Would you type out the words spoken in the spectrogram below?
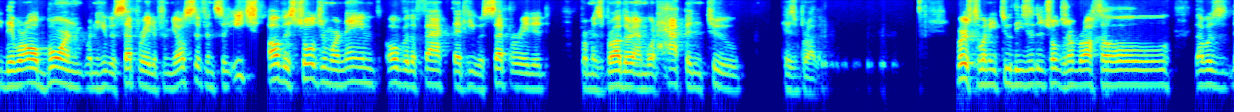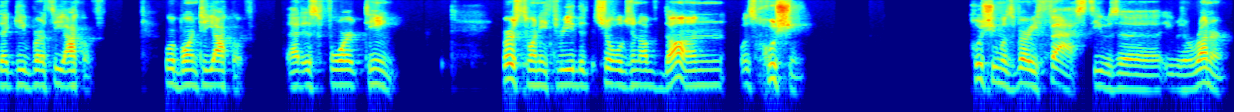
they were all born when he was separated from Yosef. And so each of his children were named over the fact that he was separated from his brother and what happened to his brother. Verse 22, these are the children of Rachel that was that gave birth to Yaakov, who were born to Yaakov. That is 14. Verse 23, the children of Dan was Hushim. Hushim was very fast. He was a he was a runner.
